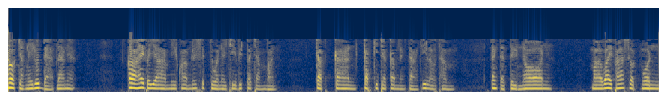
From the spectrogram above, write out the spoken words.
นอกจากในรูปแบบแล้วเนี่ย ก็ให้พยายามมีความรู้สึกตัวในชีวิตประจำวัน กับการกับกิจกรรมต่างๆ ที่เราทำตั้งแต่ตื่นนอน มาไหว้พระสวดมนต์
